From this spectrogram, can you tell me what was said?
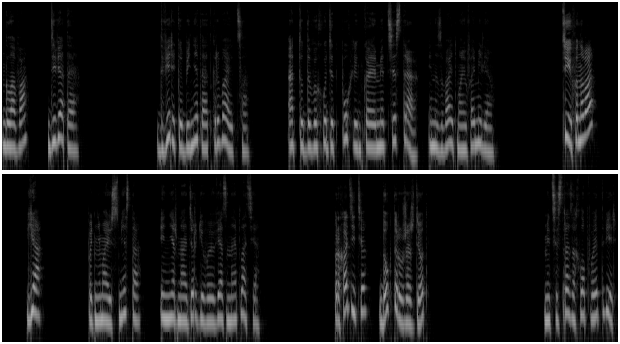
Глава девятая. Двери кабинета открываются. Оттуда выходит пухленькая медсестра и называет мою фамилию. «Тихонова?» «Я!» Поднимаюсь с места и нервно одергиваю вязаное платье. «Проходите, доктор уже ждет». Медсестра захлопывает дверь,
